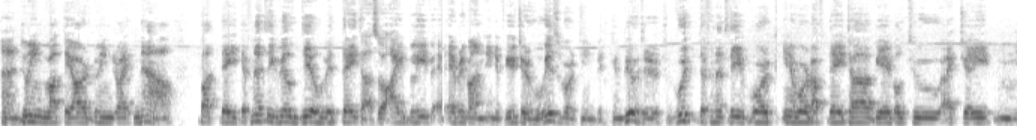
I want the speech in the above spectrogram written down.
uh, doing what they are doing right now but they definitely will deal with data. So I believe everyone in the future who is working with computer would definitely work in a world of data, be able to actually mm,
